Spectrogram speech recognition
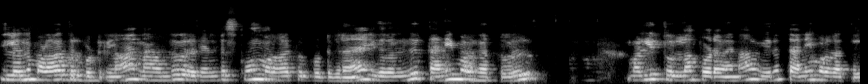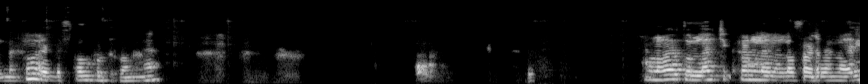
இதுல வந்து மிளகாத்தூள் போட்டுக்கலாம். நான் வந்து ஒரு ரெண்டு ஸ்பூன் மிளகாத்தூள் போட்டுக்கிறேன். இது வந்து தனி மிளகாத்தூள். மல்லித்தூள்லாம் போட வேணாம். வெறும் தனி மிளகாத்தூள் மட்டும் ரெண்டு ஸ்பூன் போட்டுக்கோங்க. மிளகாத்தூள்லாம் சிக்கன்ல நல்லா படுற மாதிரி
